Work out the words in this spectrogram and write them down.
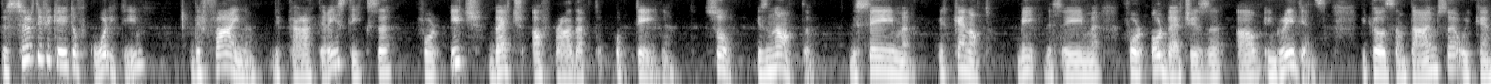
The certificate of quality define the characteristics for each batch of product obtained. So it's not the same, it cannot be the same for all batches of ingredients because sometimes we can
